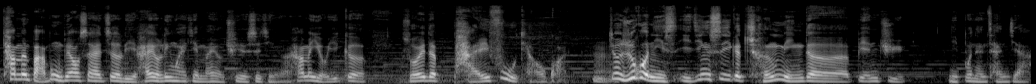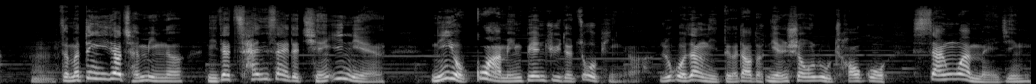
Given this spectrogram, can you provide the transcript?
他们把目标设在这里，还有另外一件蛮有趣的事情啊，他们有一个所谓的排付条款，嗯，就如果你已经是一个成名的编剧，你不能参加。嗯，怎么定义叫成名呢？你在参赛的前一年，你有挂名编剧的作品啊，如果让你得到的年收入超过三万美金，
